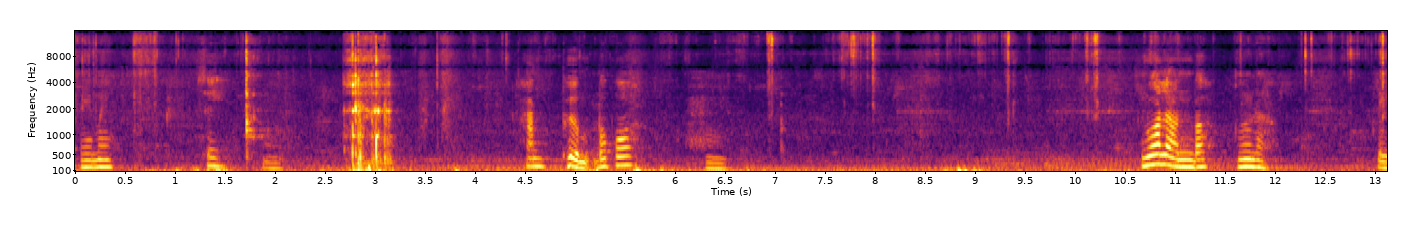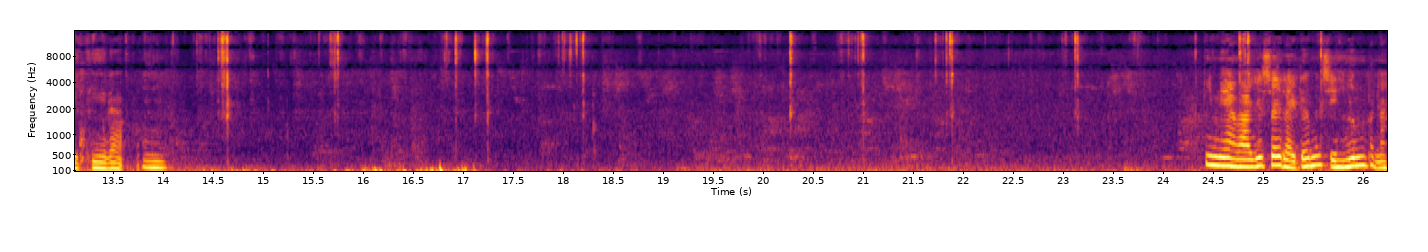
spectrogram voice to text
ใส่ไหมใส่หั่นเพิ่มบ่พอ อืม นัวแล้วนั่นบ่เอาล่ะได้ทีแล้วอืมนี่แม่ว่าจะใส่ไหลายเด้อมันสิหึ้นปะนะ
